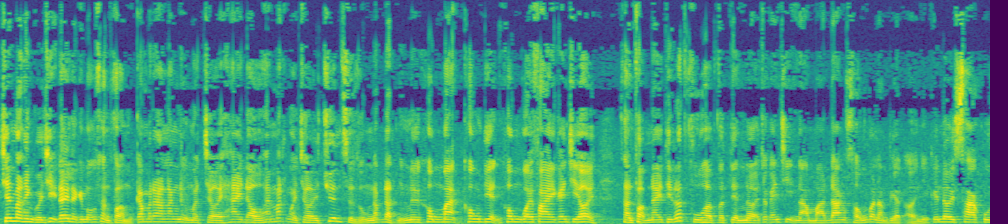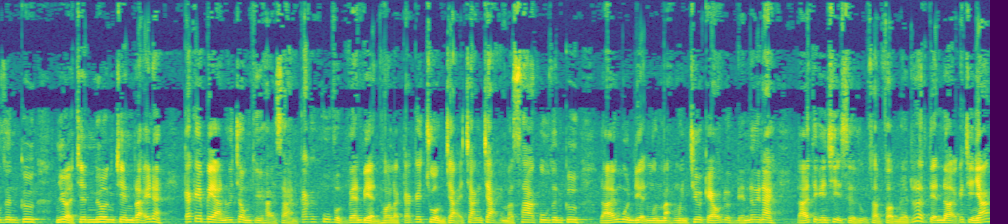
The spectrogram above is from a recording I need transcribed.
Trên màn hình của chị đây là cái mẫu sản phẩm camera năng lượng mặt trời hai đầu hai mắt ngoài trời chuyên sử dụng lắp đặt những nơi không mạng, không điện, không wifi các anh chị ơi. Sản phẩm này thì rất phù hợp và tiện lợi cho các anh chị nào mà đang sống và làm việc ở những cái nơi xa khu dân cư như ở trên nương, trên rẫy này, các cái bè nuôi trồng thủy hải sản, các cái khu vực ven biển hoặc là các cái chuồng trại, trang trại mà xa khu dân cư. Đấy, nguồn điện, nguồn mạng mình chưa kéo được đến nơi này. Đấy thì các anh chị sử dụng sản phẩm này rất là tiện lợi các chị nhá.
